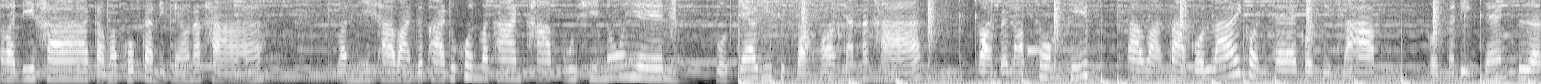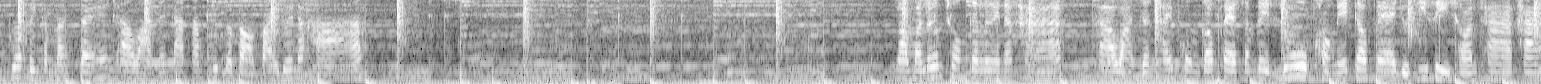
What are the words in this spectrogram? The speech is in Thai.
สวัสดีค่ะ กลับมาพบกันอีกแล้วนะคะ วันนี้ชาหวานจะพาทุกคนมาทานคาปูชิโน่เย็นสูตรแก้ว 22 ออนกันนะคะ ก่อนไปรับชมคลิป ชาหวานฝากกดไลค์ กดแชร์ กดติดตาม กดกระดิ่งแจ้งเตือนเพื่อเป็นกำลังใจให้ชาหวานในการทำคลิปต่อๆไปด้วยนะคะเรามาเริ่มชงกันเลยนะคะ ชาหวานจะใช้ผงกาแฟสำเร็จรูปของเนตกาแฟอยู่ที่ 4 ช้อนชาค่ะ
